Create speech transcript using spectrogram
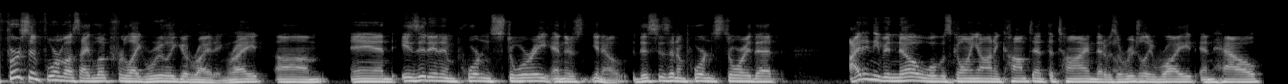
first and foremost i look for like really good writing right? Um and is it an important story? And there's you know this is an important story that i didn't even know what was going on in compton at the time that it was originally right and how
